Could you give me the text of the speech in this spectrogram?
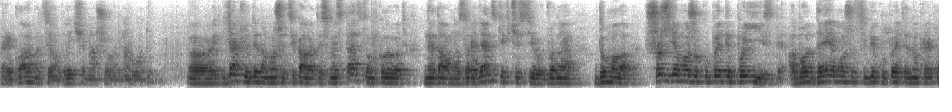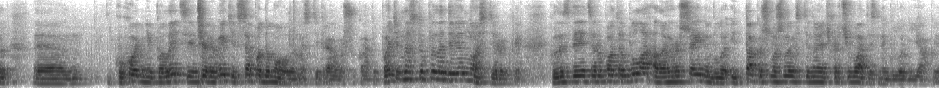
реклама, це обличчя нашого народу. Е, Як людина може цікавитись мистецтвом, коли от недавно за радянських часів вона думала, що ж я можу купити поїсти, або де я можу собі купити, наприклад, е, кухонні полиці, черевики, все по домовленості треба шукати. Потім наступили 90-ті роки. Коли, здається, робота була, але грошей не було, і також можливості навіть харчуватись не було ніякої.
